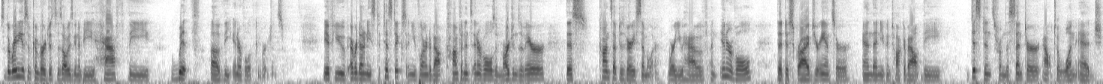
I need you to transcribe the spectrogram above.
So the radius of convergence is always going to be half the width of the interval of convergence. If you've ever done any statistics and you've learned about confidence intervals and margins of error, this concept is very similar, where you have an interval that describes your answer, and then you can talk about the distance from the center out to one edge,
